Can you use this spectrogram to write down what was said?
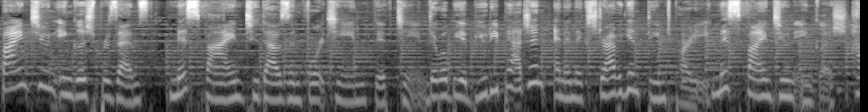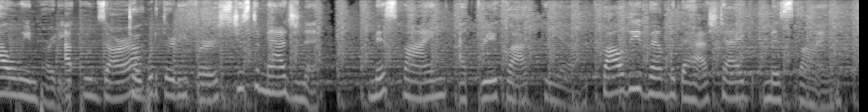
Fine Tune English presents Miss Fine 2014 15. There will be a beauty pageant and an extravagant themed party. Miss Fine Tune English Halloween party at Punzara, October 31st. Just imagine it. Miss Fine at 3 o'clock p.m. Follow the event with the hashtag Miss Fine.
